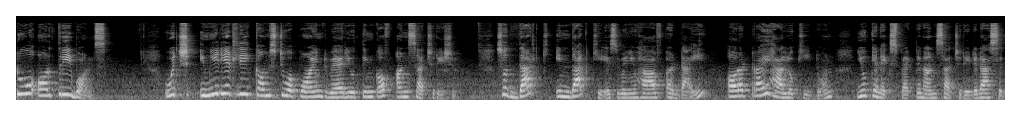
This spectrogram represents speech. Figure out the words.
two or three bonds which immediately comes to a point where you think of unsaturation. So that in that case, when you have a di or a trihaloketone, you can expect an unsaturated acid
